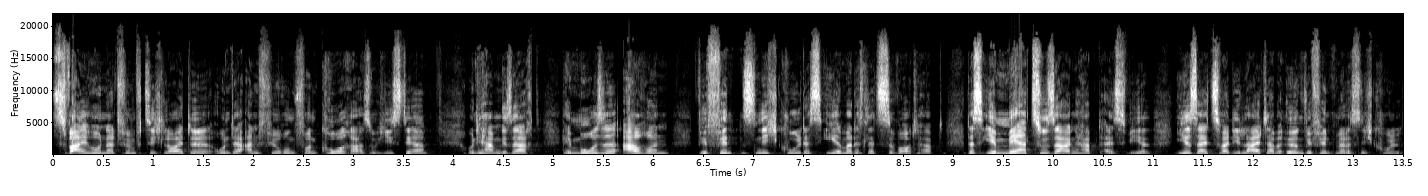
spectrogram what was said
250 Leute unter Anführung von Korah, so hieß der. Und die haben gesagt, hey Mose, Aaron, wir finden es nicht cool, dass ihr immer das letzte Wort habt. Dass ihr mehr zu sagen habt als wir. Ihr seid zwar die Leiter, aber irgendwie finden wir das nicht cool.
